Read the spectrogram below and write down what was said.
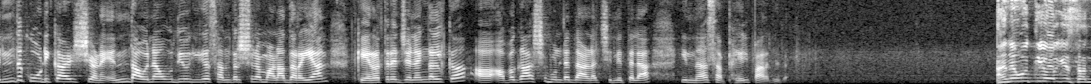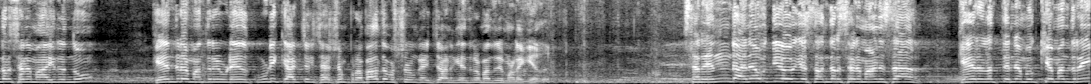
എന്ത് കൂടിക്കാഴ്ചയാണ്? എന്ത് അനൗദ്യോഗിക സന്ദർശനമാണ്? അതറിയാൻ കേരളത്തിലെ ജനങ്ങൾക്ക് അവകാശമുണ്ടെന്നാണ് ചെന്നിത്തല ഇന്ന് സഭയിൽ പറഞ്ഞത്. അനൗദ്യോഗിക സന്ദർശനമായിരുന്നു. കേന്ദ്രമന്ത്രിയുടെ കൂടിക്കാഴ്ചയ്ക്ക് ശേഷം പ്രഭാത ഭക്ഷണം കഴിച്ചാണ് കേന്ദ്രമന്ത്രി മടങ്ങിയത്. സർ എന്ത് അനൗദ്യോഗിക സന്ദർശനമാണ് സാർ? കേരളത്തിന്റെ മുഖ്യമന്ത്രി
